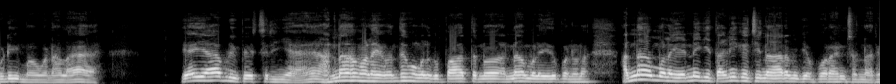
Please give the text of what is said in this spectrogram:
முடியுமா உங்களால்? ஏயா இப்படி பேசுகிறீங்க அண்ணாமலை வந்து உங்களுக்கு பார்த்தணும் அண்ணாமலை இது பண்ணணும். அண்ணாமலை என்னைக்கு தனி கட்சி நான் ஆரம்பிக்க போகிறேன்னு சொன்னார்.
